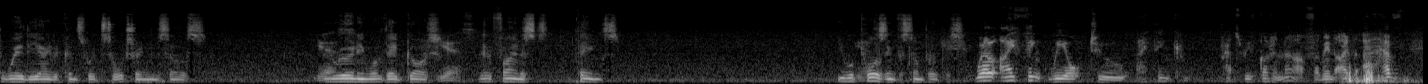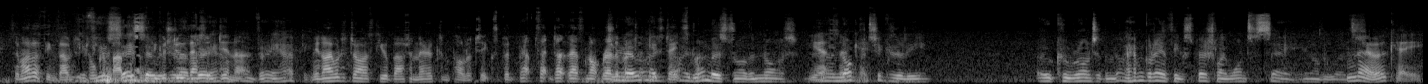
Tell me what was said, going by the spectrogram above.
the way the Anglicans were torturing themselves Yes. and ruining what they'd got, Yes. their finest things. You were pausing for some purpose. Well, I think we ought to. I think perhaps we've got enough. I mean, I, I have some other things I want to If talk you about. say so, we could do I'm that at dinner. I'm very happy. I mean, I wanted to ask you about American politics, but perhaps that, that's not Do you relevant know, to New I'd, I'd almost rather not. Yes, I'm not particularly au courant at the moment. I haven't got anything special I want to say, in other words. No, okay,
